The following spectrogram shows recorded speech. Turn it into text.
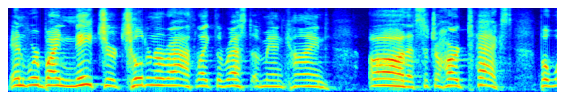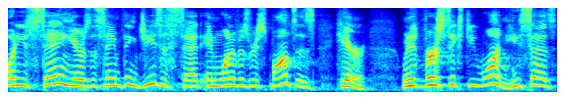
and were by nature children of wrath like the rest of mankind. Oh, that's such a hard text. But what he's saying here is the same thing Jesus said in one of his responses here. When at verse 61, he says,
